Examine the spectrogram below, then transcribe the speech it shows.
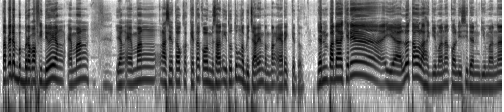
Tapi ada beberapa video yang emang yang emang ngasih tahu ke kita kalau misalnya itu tuh ngebicarain tentang Eric gitu. Dan pada akhirnya ya lu tau lah gimana kondisi dan gimana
